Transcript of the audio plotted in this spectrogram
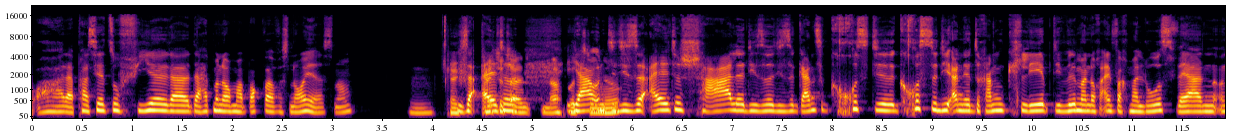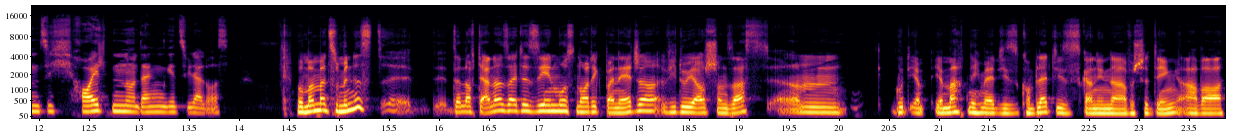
oh, da passiert so viel, da, da hat man auch mal Bock auf was Neues, ne? Hm. diese alte, ja, und ja. diese alte Schale, diese, diese ganze Kruste, Kruste, die an dir dran klebt, die will man doch einfach mal loswerden und sich häuten und dann geht's wieder los. Wo man mal zumindest äh, dann auf der anderen Seite sehen muss, Nordic by Nature, wie du ja auch schon sagst, ähm, gut, ihr, ihr macht nicht mehr dieses komplett dieses skandinavische Ding, aber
